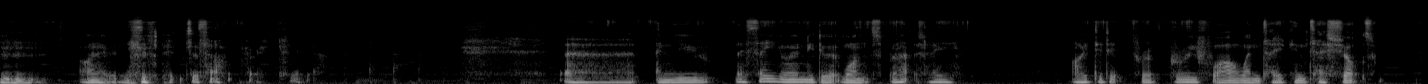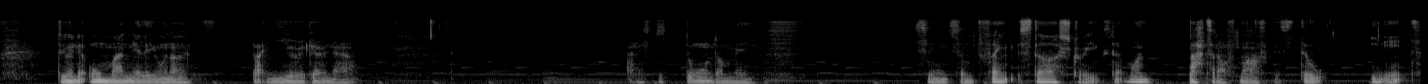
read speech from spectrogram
I know these pictures aren't very clear. Uh, and you, they say you only do it once, but actually, I did it for a brief while when taking test shots, doing it all manually when I, about a year ago now. And it's just dawned on me, seeing some faint star streaks that my Bahtinov mask is still in it.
